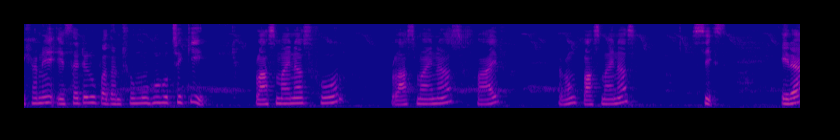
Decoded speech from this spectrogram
এখানে এ সেটের উপাদানসমূহ হচ্ছে কি? Plus minus four plus minus five এবং প্লাস মাইনাস সিক্স এরা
